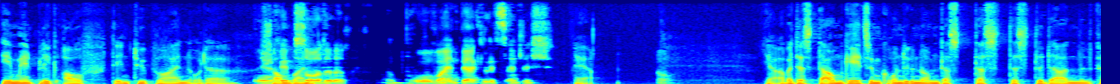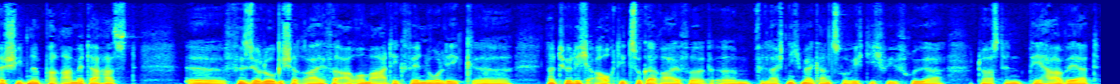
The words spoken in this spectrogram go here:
im Hinblick auf den Typ Wein oder Pro Schaumwein. Rebsorte, pro Weinberg letztendlich. Ja. Ja. Ja, aber das, darum geht's im Grunde genommen, dass, dass, dass du da verschiedene Parameter hast, äh, physiologische Reife, Aromatik, Phenolik, äh, natürlich auch die Zuckerreife, ähm, vielleicht nicht mehr ganz so wichtig wie früher. Du hast den pH-Wert,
